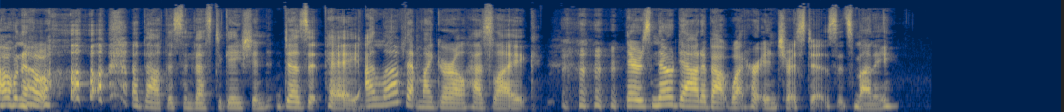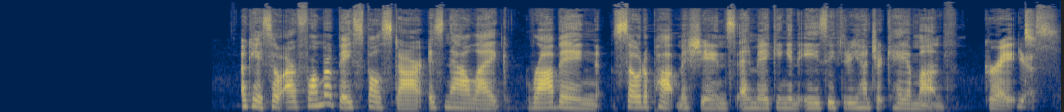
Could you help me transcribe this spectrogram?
Oh no, about this investigation. Does it pay? I love that my girl has like, there's no doubt about what her interest is. It's money. Okay, so our former baseball star is now like robbing soda pop machines and making an easy 300K a month. Great. yes.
